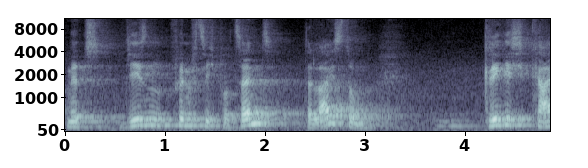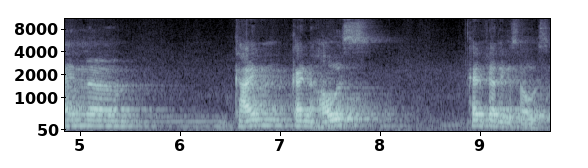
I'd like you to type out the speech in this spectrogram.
mit diesen 50 Prozent der Leistung kriege ich keine, kein, kein Haus, kein fertiges Haus.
